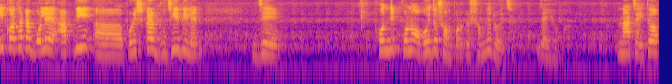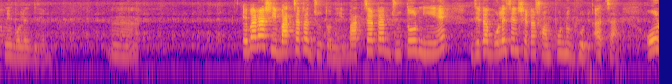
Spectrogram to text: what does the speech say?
এই কথাটা বলে আপনি পরিষ্কার বুঝিয়ে দিলেন যে ফন্দীপ কোনো অবৈধ সম্পর্কের সঙ্গে রয়েছে। যাই হোক, না চাইতেও আপনি বলে দিলেন। এবার আসি বাচ্চাটার জুতো নিয়ে। বাচ্চাটার জুতো নিয়ে যেটা বলেছেন সেটা সম্পূর্ণ ভুল। আচ্ছা ওর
